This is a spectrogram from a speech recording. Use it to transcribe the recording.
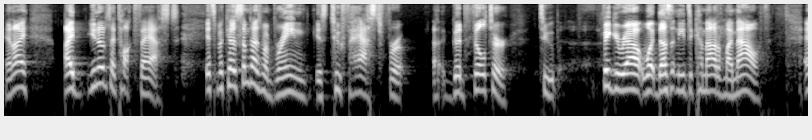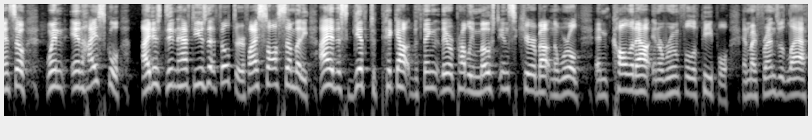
And I, I, you notice I talk fast. It's because sometimes my brain is too fast for a good filter to figure out what doesn't need to come out of my mouth. And so when in high school, I just didn't have to use that filter. If I saw somebody, I had this gift to pick out the thing that they were probably most insecure about in the world and call it out in a room full of people. And my friends would laugh,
